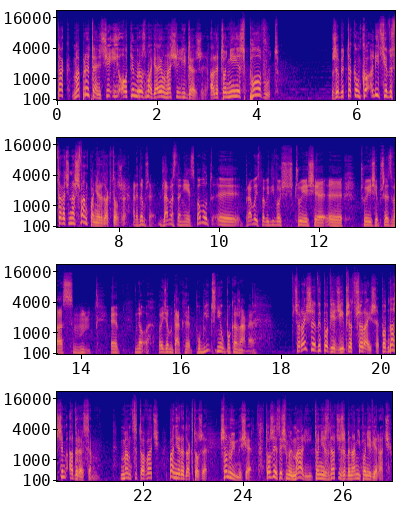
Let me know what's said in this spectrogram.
tak, ma pretensje i o tym rozmawiają nasi liderzy, ale to nie jest powód, żeby taką koalicję wystawiać na szwank, panie redaktorze. Ale dobrze, dla was to nie jest powód. Y, Prawo i Sprawiedliwość czuje się, y, czuje się przez was, mm, y, no powiedziałbym tak, publicznie upokarzane. Wczorajsze wypowiedzi i przedwczorajsze pod naszym adresem. Mam cytować? Panie redaktorze, szanujmy się. To, że jesteśmy mali, to nie znaczy, żeby nami poniewierać.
